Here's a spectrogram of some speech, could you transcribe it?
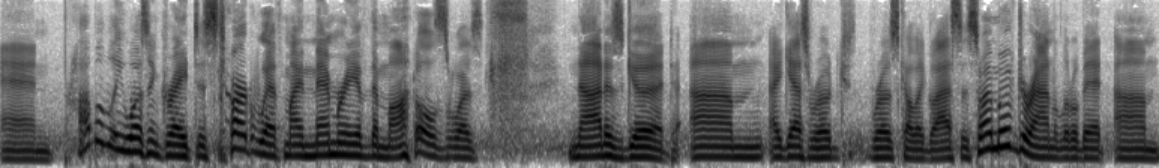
and probably wasn't great to start with. My memory of the models was not as good. Um, I guess rose colored glasses. So I moved around a little bit. Um,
